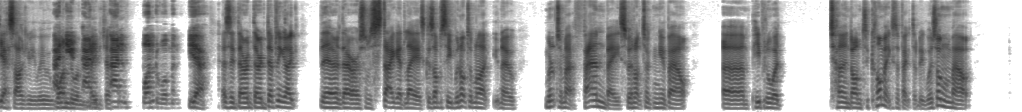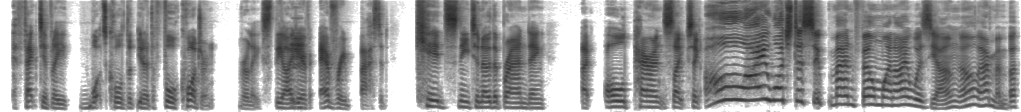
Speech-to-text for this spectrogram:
Yes, arguably maybe and, Wonder you, Woman. maybe and, just, and wonder woman yeah. I say there, there are definitely like, there, there are sort of staggered layers because obviously we're not talking about, you know, we're not talking about fan base. We're not talking about um, people who are turned on to comics effectively. We're talking about effectively what's called the you know the four quadrant release. The idea of every bastard kids need to know the branding. Like old parents like saying, "Oh, I watched a Superman film when I was young. Oh, I remember it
